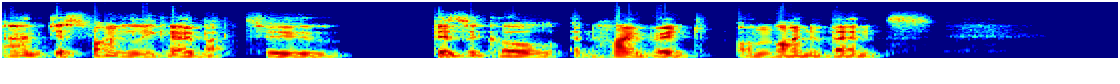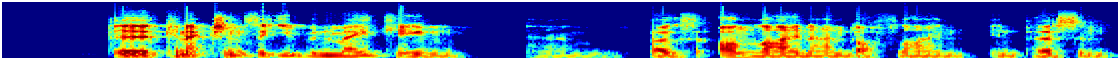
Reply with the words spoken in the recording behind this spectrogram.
And just finally going back to physical and hybrid online events, the connections that you've been making um, both online and offline in person.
